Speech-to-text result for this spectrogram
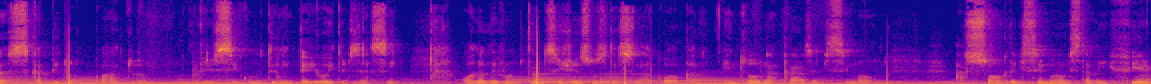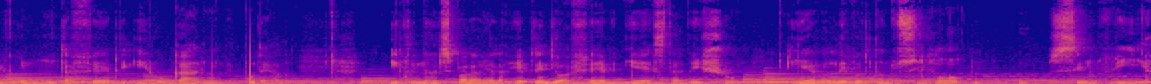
Lucas capítulo 4, versículo 38 diz assim: Ora, levantando-se Jesus da sinagoga, entrou na casa de Simão. A sogra de Simão estava enferma com muita febre e rogaram-lhe por ela. Inclinando-se para ela, repreendeu a febre e esta a deixou. E ela, levantando-se logo, o servia.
